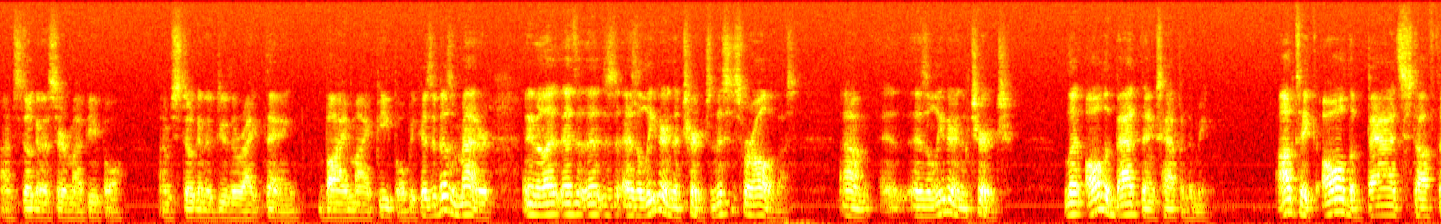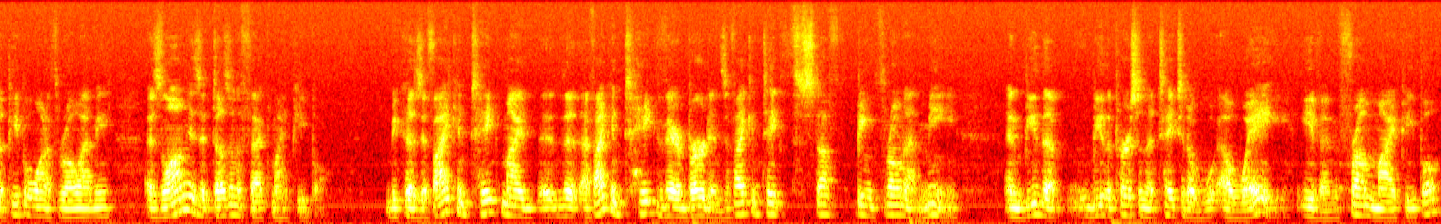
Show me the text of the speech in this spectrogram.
I'm still going to serve my people. I'm still going to do the right thing by my people because it doesn't matter. You know, as, as, as a leader in the church, and this is for all of us, um, as a leader in the church, let all the bad things happen to me. I'll take all the bad stuff that people want to throw at me as long as it doesn't affect my people. Because if I can take my, the, if I can take their burdens, if I can take stuff being thrown at me, and be the be the person that takes it aw- away even from my people,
